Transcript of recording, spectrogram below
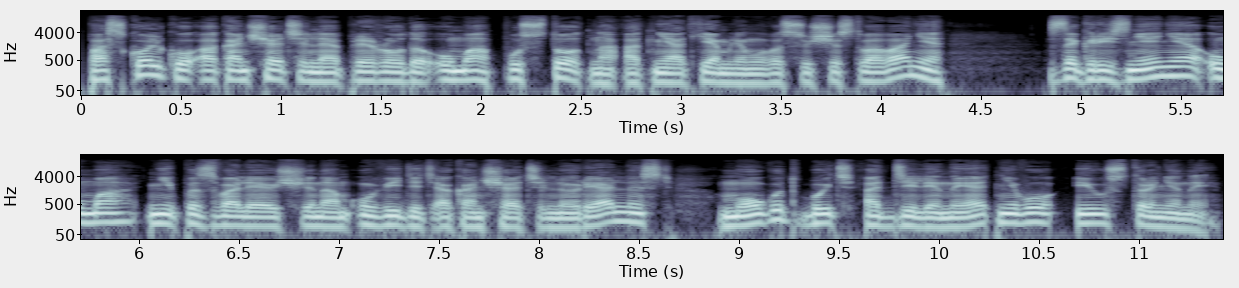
поскольку окончательная природа ума пустотна от неотъемлемого существования, загрязнения ума, не позволяющие нам увидеть окончательную реальность, могут быть отделены от него и устранены.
